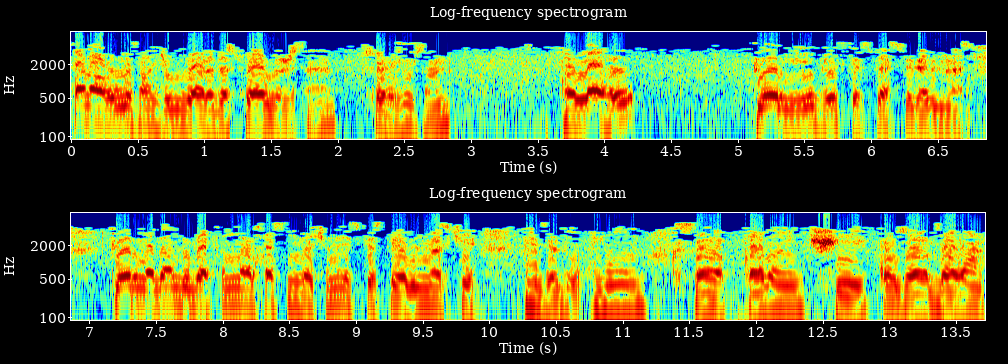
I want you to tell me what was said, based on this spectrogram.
Sən ağıllısan ki, bu barədə sual verirsən, soruşursan. Allahı görməyib heç kəs vəsf edə bilməz. Görmədən bu qapının arxasındakını heç kəs deyə bilməz ki, necədir uzun, qısa, qadın, kişi, qoca, cavan.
